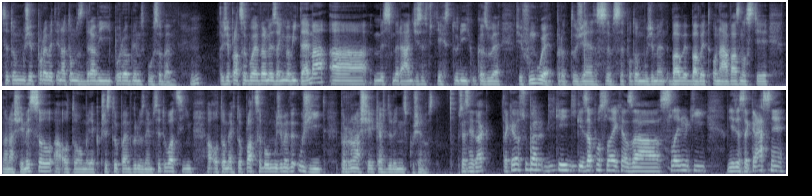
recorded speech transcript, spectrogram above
se to může projevit i na tom zdraví podobným způsobem. Hmm. Takže placebo je velmi zajímavý téma a my jsme rádi, že se v těch studiích ukazuje, že funguje, protože zase se potom můžeme bavit, bavit o návaznosti na naši mysl a o tom, jak přistupujeme k různým situacím a o tom, jak to placebo můžeme využít pro naši každodenní zkušenost. Přesně tak. Tak jo, super. Díky, díky za poslech a za slednutí. Mějte se krásně.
